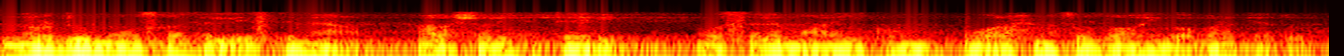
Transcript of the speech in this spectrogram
نرجو مواصلة الاستماع على الشريط التالي. والسلام عليكم ورحمة الله وبركاته.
